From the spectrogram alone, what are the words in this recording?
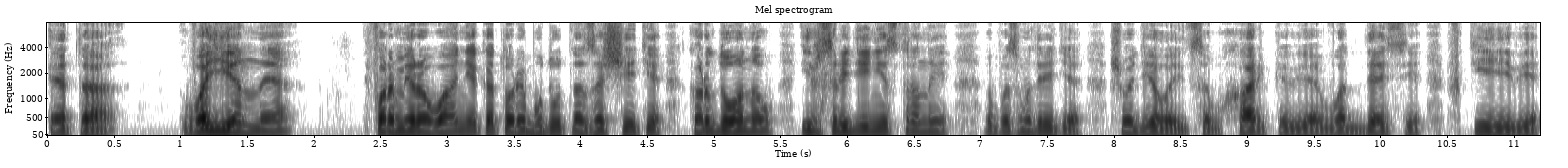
Это военные формирования, которые будут на защите кордонов и в середине страны. Вы посмотрите, что делается в Харькове, в Одессе, в Киеве,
